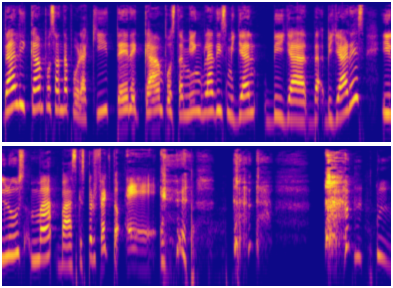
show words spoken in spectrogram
Dali Campos anda por aquí, Tere Campos, también Gladys Millán Villares y Luz Ma Vázquez. Perfecto. Eh.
